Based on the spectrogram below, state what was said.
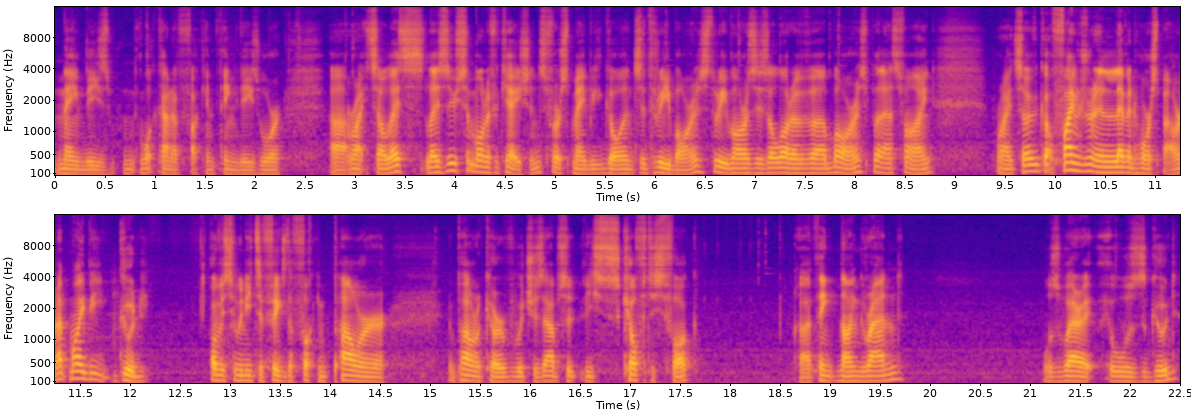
name these, what kind of fucking thing these were. Uh, right, so let's let's do some modifications. First, maybe go into three bars. Three bars is a lot of uh, bars, but that's fine. Right, so we've got 511 horsepower. That might be good. Obviously, we need to fix the fucking power, power curve, which is absolutely scuffed as fuck. I think 9 grand was where it, it was good.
